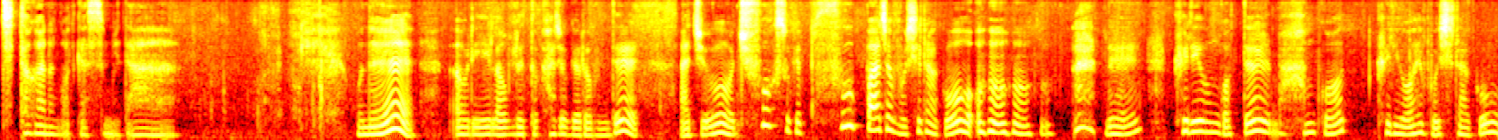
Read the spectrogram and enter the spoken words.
짙어가는 것 같습니다. 오늘 우리 러블레터 가족 여러분들 아주 추억 속에 푹 빠져보시라고, 네, 그리운 것들 마음껏 그리워해 보시라고,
